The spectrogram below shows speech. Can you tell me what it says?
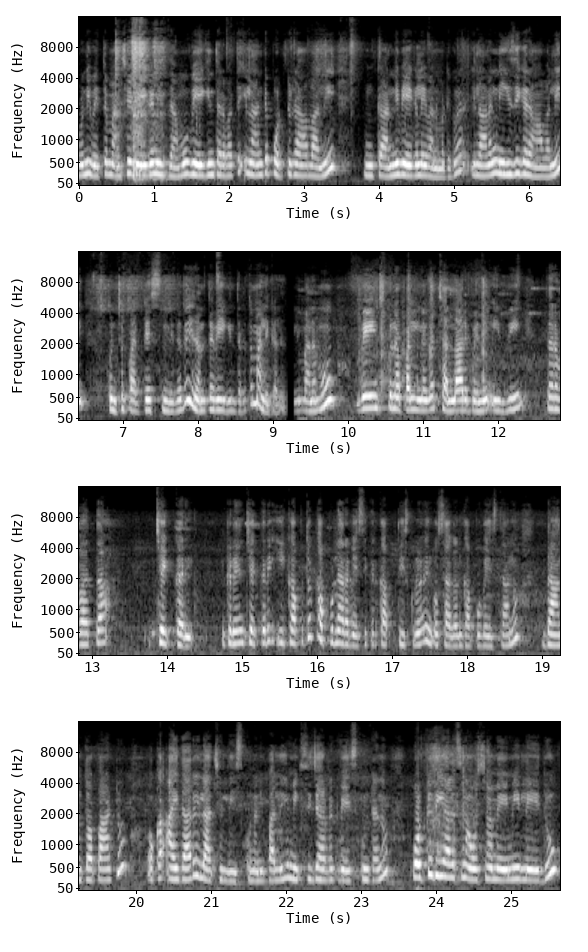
నూనె ఇవైతే మంచిగా వేగనిద్దాము. వేగిన తర్వాత ఇలాంటి పొట్టు రావాలి. ఇంకా అన్ని వేగలేవు అనమాట ఇలా ఈజీగా రావాలి. కొంచెం పట్టేస్తుంది కదా ఇదంతా వేగిన తర్వాత మళ్ళీ కలుగుతుంది మనము వేయించుకున్న పల్లినగా చల్లారిపోయినాయి. ఇవి తర్వాత చక్కెర. ఇక్కడ నేను చక్కెర ఈ కప్పుతో కప్పున్నర వేసి ఇక్కడ కప్పు తీసుకున్నాను. ఇంకో సగం కప్పు వేస్తాను. దాంతోపాటు ఒక ఐదారు ఇలాచీలు తీసుకున్నాను. ఈ పల్లీలు మిక్సీ జార్లకు వేసుకుంటాను. పొట్టు తీయాల్సిన అవసరం ఏమీ లేదు.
